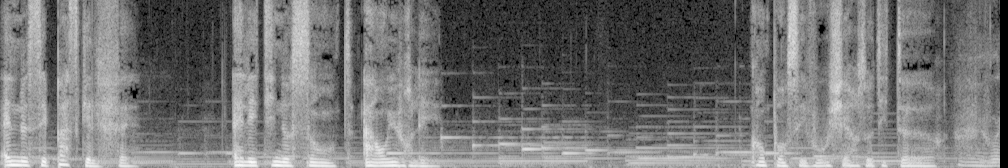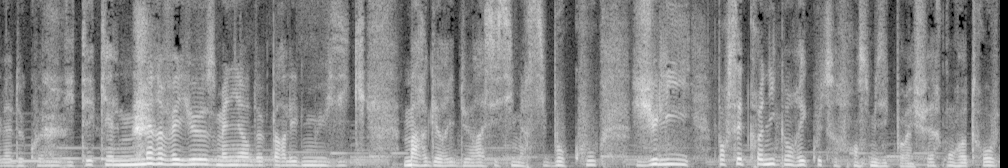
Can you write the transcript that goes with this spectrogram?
Elle ne sait pas ce qu'elle fait. Elle est innocente à en hurler. Qu'en pensez-vous, chers auditeurs Voilà de quoi méditer. Quelle merveilleuse manière de parler de musique. Marguerite Duras, ici, merci beaucoup. Julie, pour cette chronique, on réécoute sur francemusique.fr qu'on retrouve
